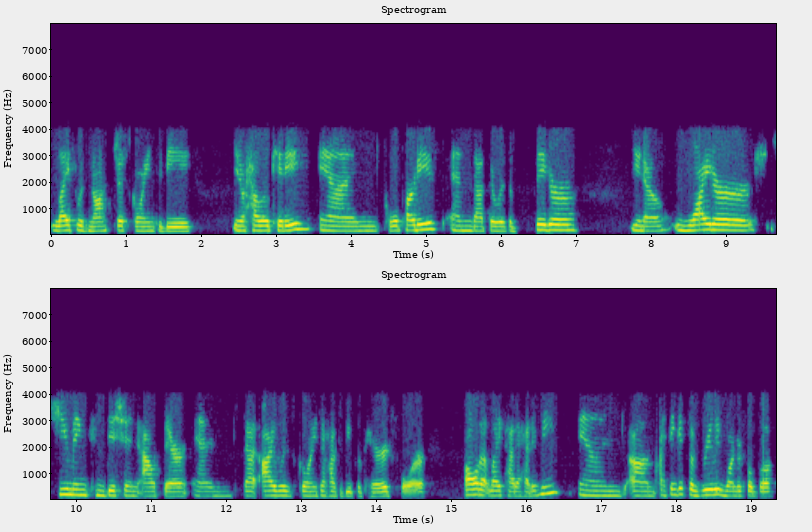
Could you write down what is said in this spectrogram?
life was not just going to be, you know, Hello Kitty and pool parties, and that there was a bigger, you know, wider human condition out there, and that I was going to have to be prepared for all that life had ahead of me. And um, I think it's a really wonderful book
